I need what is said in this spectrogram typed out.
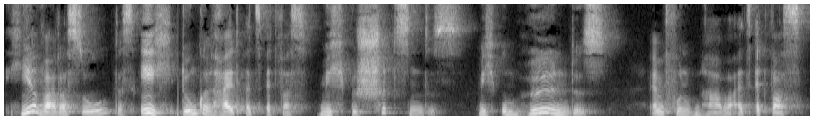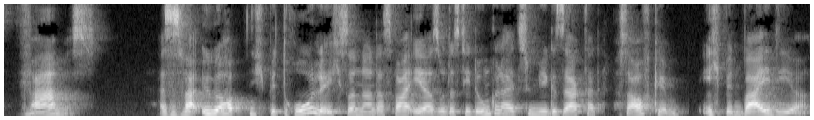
hier war das so, dass ich Dunkelheit als etwas mich beschützendes, mich umhüllendes empfunden habe, als etwas Warmes. Also es war überhaupt nicht bedrohlich, sondern das war eher so, dass die Dunkelheit zu mir gesagt hat, pass auf, Kim, ich bin bei dir.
